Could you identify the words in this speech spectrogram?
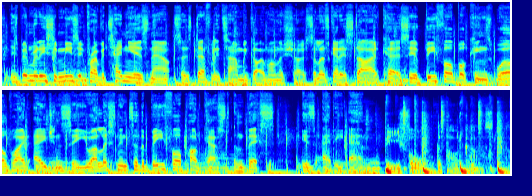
He's been releasing music for over 10 years now, so it's definitely time we got him on the show. So let's get it started, courtesy of B4 Bookings Worldwide Agency. You are listening to the B4 podcast, and this is Eddy M. B4 the podcast.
